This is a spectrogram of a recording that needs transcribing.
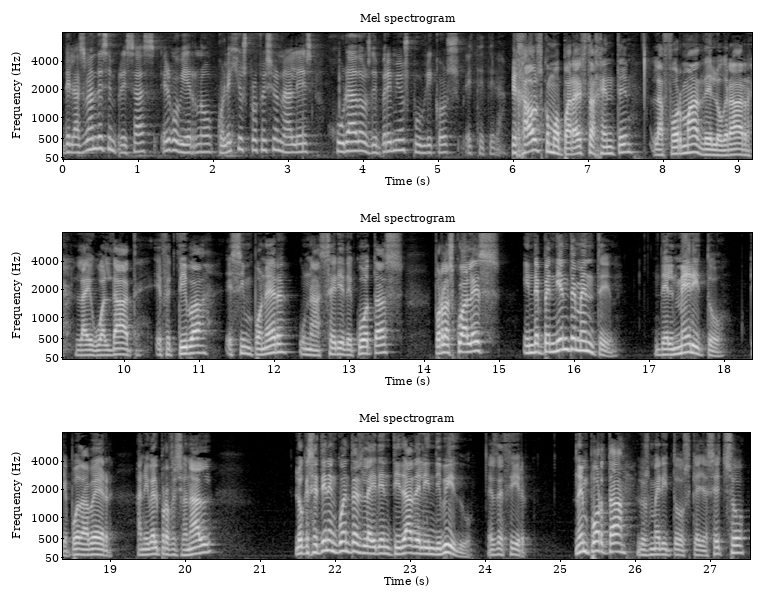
de las grandes empresas, el Gobierno, colegios profesionales, jurados de premios públicos, etc. Fijaos como para esta gente la forma de lograr la igualdad efectiva es imponer una serie de cuotas por las cuales, independientemente del mérito que pueda haber a nivel profesional, lo que se tiene en cuenta es la identidad del individuo. Es decir, no importa los méritos que hayas hecho,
